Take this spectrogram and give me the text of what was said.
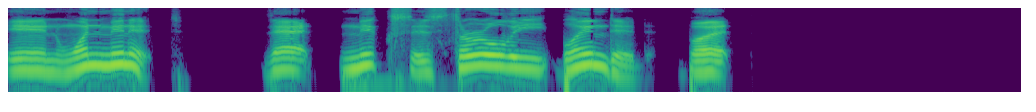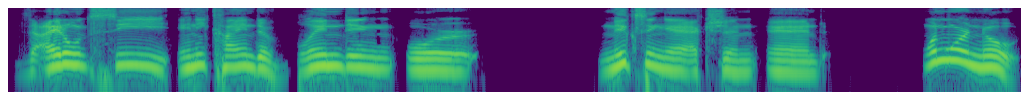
In one minute, that mix is thoroughly blended, but I don't see any kind of blending or mixing action. And one more note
